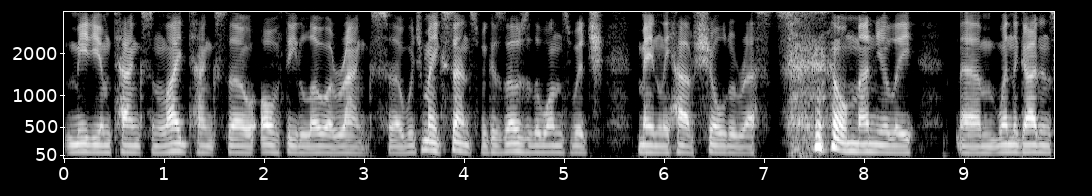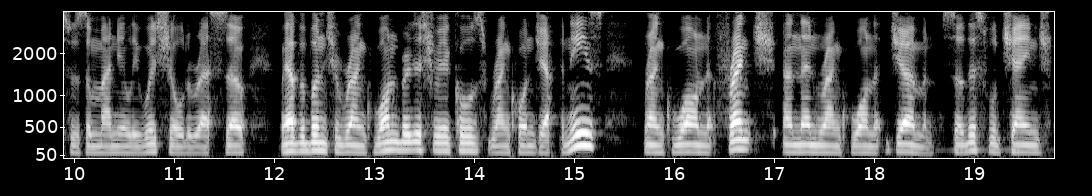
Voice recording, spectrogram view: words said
medium tanks and light tanks, though, of the lower ranks, uh, which makes sense because those are the ones which mainly have shoulder rests or manually. Um, when the guidance was done manually with shoulder rests. So we have a bunch of rank 1 British vehicles, rank 1 Japanese, rank 1 French, and then rank 1 German. So this will change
